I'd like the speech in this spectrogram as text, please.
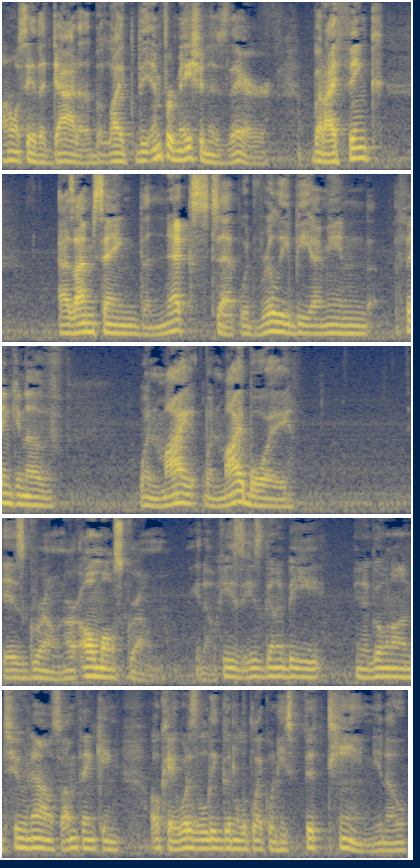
I don't want to say the data, but like the information is there. But I think as I'm saying the next step would really be I mean thinking of when my when my boy is grown or almost grown. You know, he's he's gonna be you know going on two now. So I'm thinking, okay, what is the league gonna look like when he's 15? You know,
